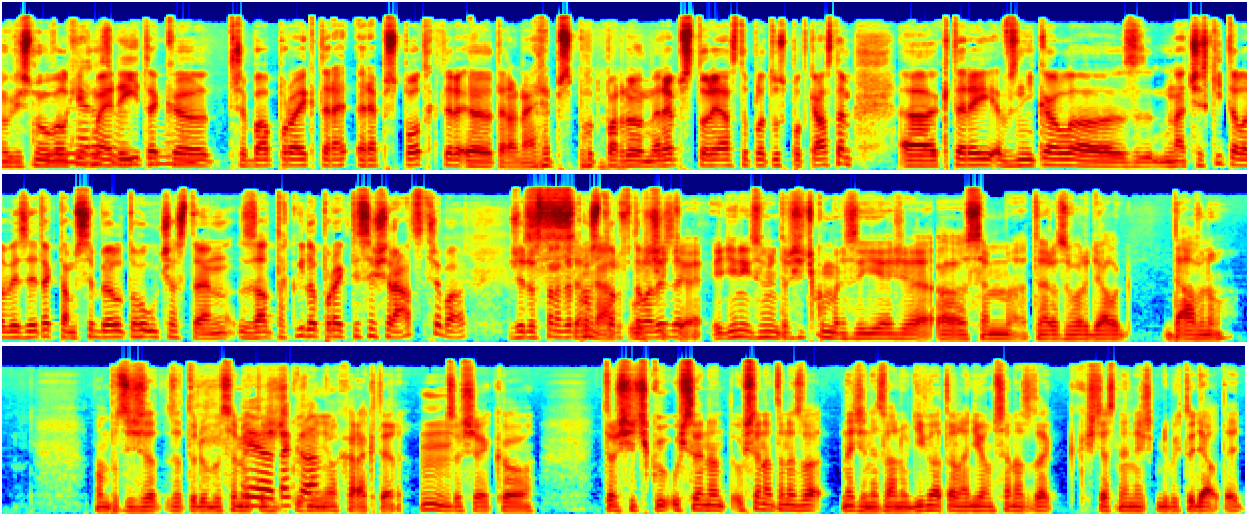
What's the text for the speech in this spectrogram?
No když jsme u velkých Nerozumím médií, tak no. eh, třeba projekt Re- Rapspot, který, eh, teda ne Rapspot, pardon, Rap Story, já si to pletu s podcastem, eh, který vznikal na české televizi, tak tam si byl toho účasten. Za takovýhle projekty seš rád třeba? Že dostanete Jsem prostor rád, v televizi? Určitě. Jediný, co mě trošičku mrzí, je, že jsem ten rozhovor dělal dávno. Mám pocit, že za, za tu dobu se mi Jo, trošičku takhle. změnil charakter, Hmm. což je jako trošičku, už se na, už se na to nezva, ne že nezvánu dívat, ale dívám se na to tak šťastně, než kdybych to dělal teď.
